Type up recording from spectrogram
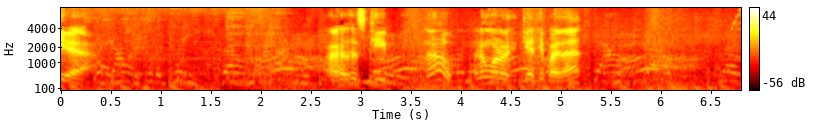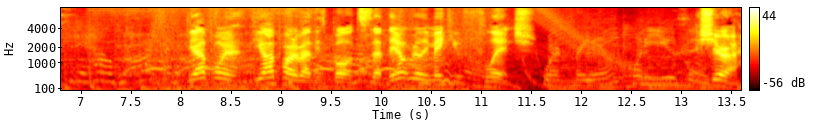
Yeah. Alright, let's keep, no, I don't want to get hit by that. The odd, point, the odd part about these bullets is that they don't really make you flinch. Work for you? What do you think? Shira.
